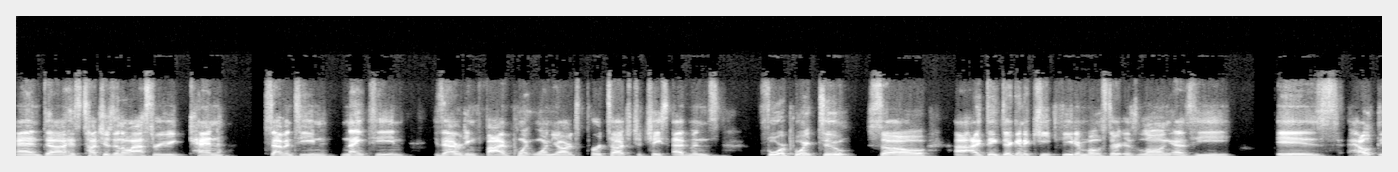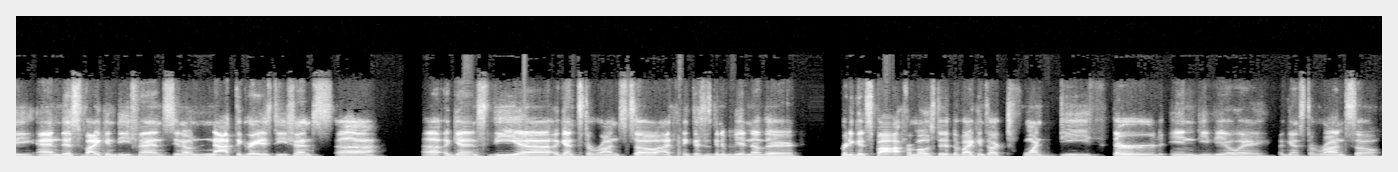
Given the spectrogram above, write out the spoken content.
And uh, his touches in the last three weeks 10, 17, 19. He's averaging 5.1 yards per touch to Chase Edmonds 4.2. So uh, I think they're going to keep feeding Mostert as long as he is healthy. And this Viking defense, you know, not the greatest defense. Uh, uh, against the uh, against the run. So I think this is going to be another pretty good spot for Mostert. The Vikings are 23rd in DVOA against the run. So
